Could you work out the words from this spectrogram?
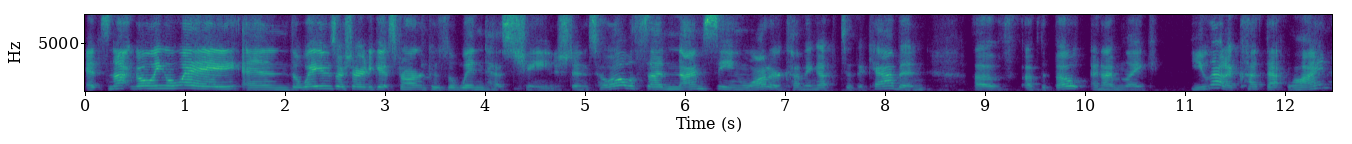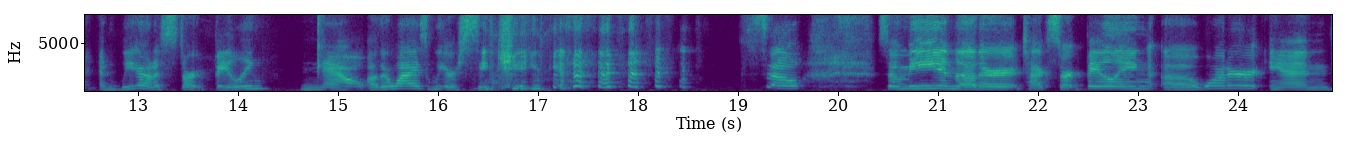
it's not going away and the waves are starting to get stronger because the wind has changed. And so all of a sudden i'm seeing water coming up to the cabin of of the boat and i'm like you got to cut that line and we got to start bailing now otherwise we are sinking. So so me and the other techs start bailing uh, water and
